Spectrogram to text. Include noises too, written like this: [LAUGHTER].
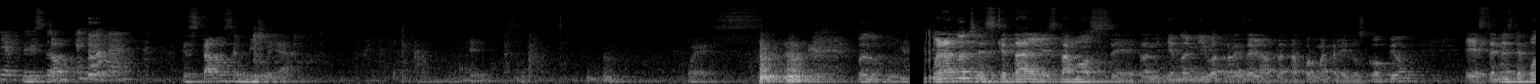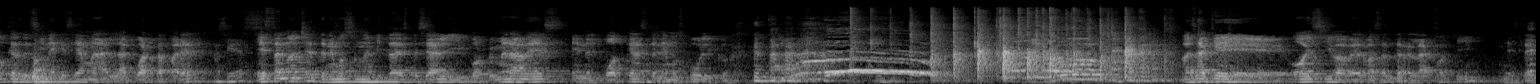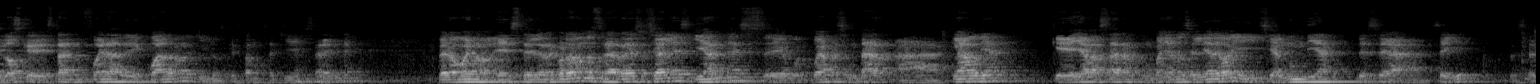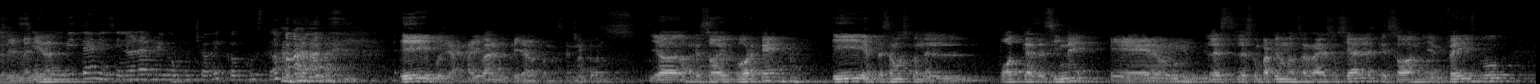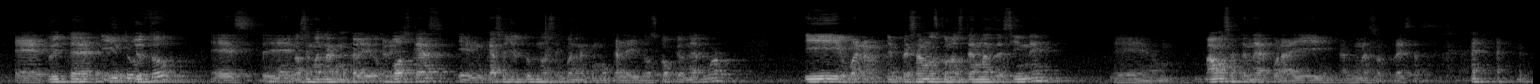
Ya empezó. [LAUGHS] ¿Listo? Estamos en vivo ya. Ok. Pues. Pues buenas noches, ¿qué tal? Estamos eh, transmitiendo en vivo a través de la plataforma Caleidoscopio. Este, en este podcast de cine que se llama La Cuarta Pared. Así es. Esta noche tenemos una invitada especial y por primera vez en el podcast tenemos público. [LAUGHS] O sea que hoy sí va a haber bastante relajo aquí. Este, los que están fuera de cuadro y los que estamos aquí enfrente. Pero bueno, este, les recordamos nuestras redes sociales y antes eh, voy a presentar a Claudia, que ella va a estar acompañándonos el día de hoy y si algún día desea seguir, pues es bienvenida. Si me invitan y si no la riego mucho hoy, con gusto. [LAUGHS] Y pues ya, ahí van que ya lo conocen. ¿no? Chicos. Yo que soy Jorge y empezamos con el podcast de cine. Eh, les, les compartimos nuestras redes sociales que son en Facebook, eh, Twitter y YouTube. YouTube. Este, nos encuentran como Kaleido Podcast. En caso de YouTube nos encuentran como Kaleidoscopio Network. Y bueno, empezamos con los temas de cine. Eh, vamos a tener por ahí algunas sorpresas.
